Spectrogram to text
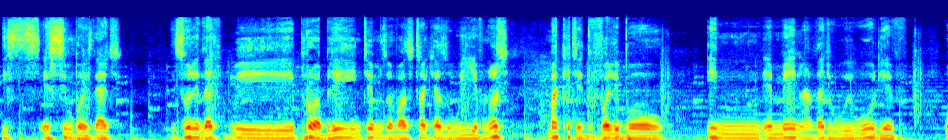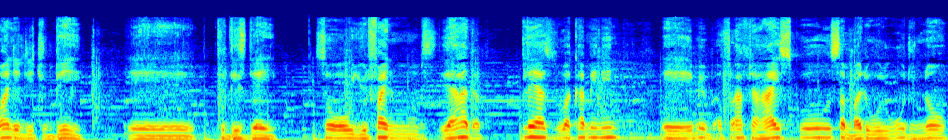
It's as simple as that. It's only that we probably, in terms of our structures, we have not marketed volleyball in a manner that we would have wanted it to be uh, to this day. So you'll find there are other players who are coming in, uh, maybe after high school, somebody who would know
